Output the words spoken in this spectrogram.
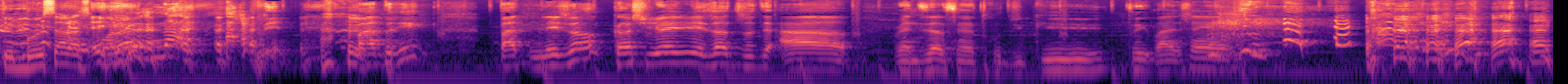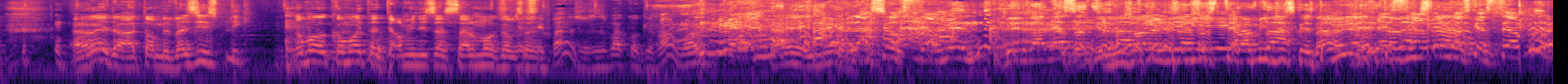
T'es beau ça à ce It point-là? could not happen. Patrick, Pat- les gens, quand je suis là, les gens, tu dis, ah, Renzel, c'est un trou du cul, truc, machin. Ah ouais, non, attends, mais vas-y, explique. Comment comment t'as terminé ça salement comme Je ça sais pas, je sais pas quoi que faire. Moi, mes relations se terminent. Les relations se Les gens- les relations se terminent jusqu'à t'as vu t'as vu ça terminent parce qu'elles se terminent.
